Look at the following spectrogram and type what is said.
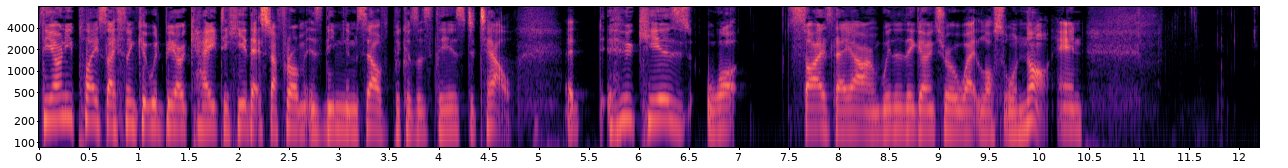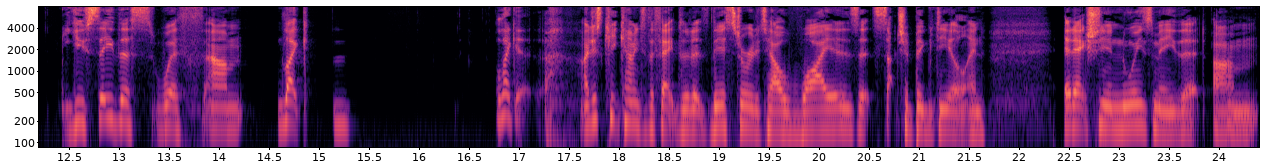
the only place I think it would be okay to hear that stuff from is them themselves because it's theirs to tell. It, who cares what size they are and whether they're going through a weight loss or not. And you see this with, um, like, like uh, I just keep coming to the fact that it's their story to tell. Why is it such a big deal? And it actually annoys me that um,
